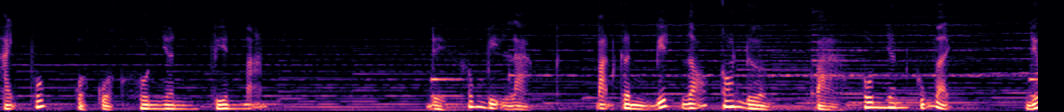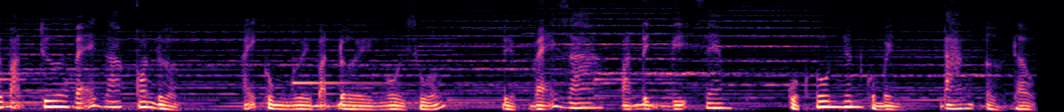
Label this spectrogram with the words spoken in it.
hạnh phúc của cuộc hôn nhân viên mãn. Để không bị lạc, bạn cần biết rõ con đường và hôn nhân cũng vậy nếu bạn chưa vẽ ra con đường, hãy cùng người bạn đời ngồi xuống để vẽ ra và định vị xem cuộc hôn nhân của mình đang ở đâu.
